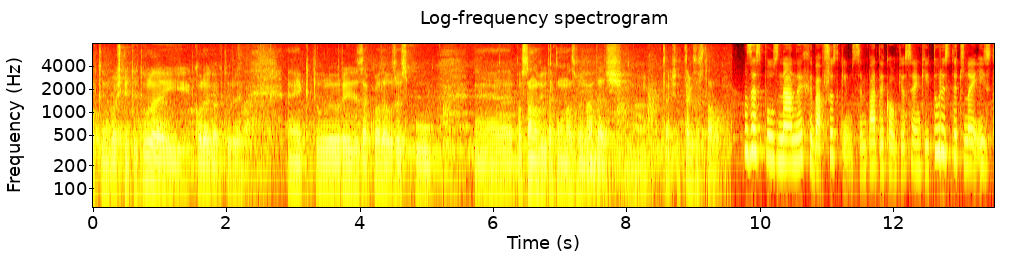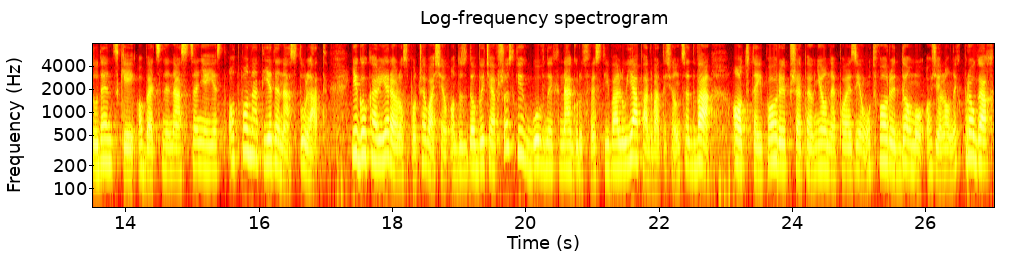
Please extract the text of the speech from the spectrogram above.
o tym właśnie tytule i kolega, który, e, który zakładał zespół, e, postanowił taką nazwę nadać i tak, się, tak zostało. Zespół znany chyba wszystkim sympatykom piosenki turystycznej i studenckiej, obecny na scenie jest od ponad 11 lat. Jego kariera rozpoczęła się od zdobycia wszystkich głównych nagród festiwalu Japa 2002. Od tej pory przepełnione poezją utwory Domu o Zielonych Progach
